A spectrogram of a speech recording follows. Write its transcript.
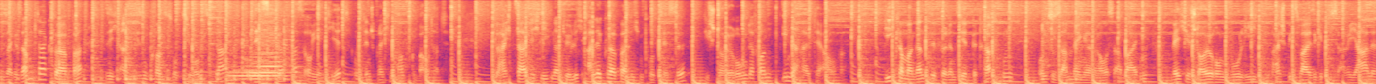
unser gesamter Körper sich an diesem Konstruktionsplan des Körpers orientiert und entsprechend aufgebaut hat. Gleichzeitig liegen natürlich alle körperlichen Prozesse, die Steuerung davon, innerhalb der Aura. Die kann man ganz differenziert betrachten und Zusammenhänge herausarbeiten, welche Steuerungen wo liegen. Beispielsweise gibt es Areale,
